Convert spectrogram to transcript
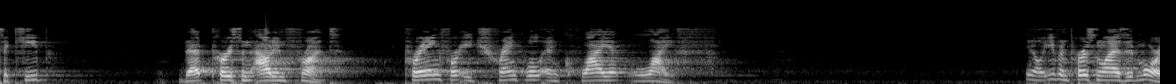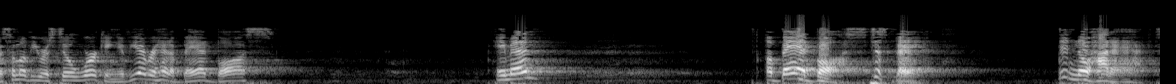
to keep that person out in front. Praying for a tranquil and quiet life. You know, even personalize it more. Some of you are still working. Have you ever had a bad boss? Amen? A bad boss. Just bad. Didn't know how to act.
